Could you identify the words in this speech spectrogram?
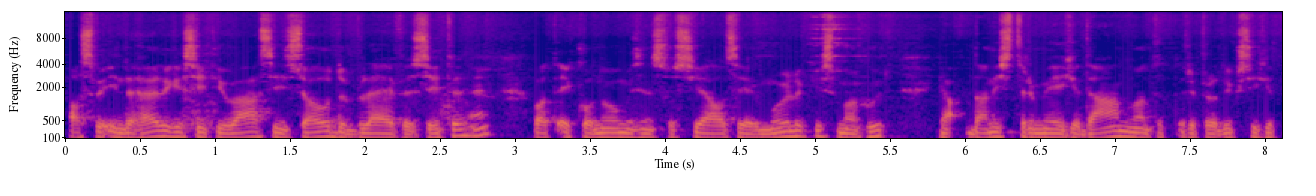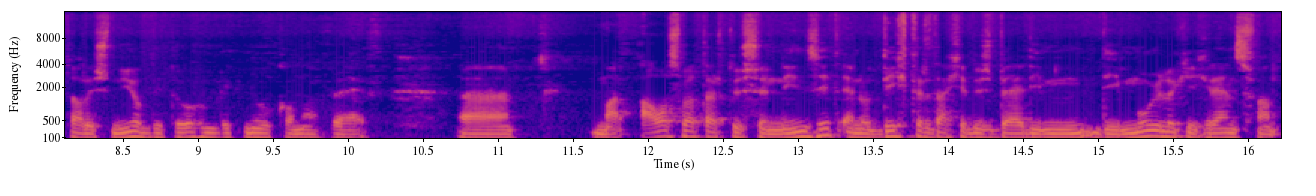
als we in de huidige situatie zouden blijven zitten, hè, wat economisch en sociaal zeer moeilijk is, maar goed, ja, dan is het ermee gedaan, want het reproductiegetal is nu op dit ogenblik 0,5. Uh, Maar alles wat daartussenin zit, en hoe dichter dat je dus bij die, die moeilijke grens van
